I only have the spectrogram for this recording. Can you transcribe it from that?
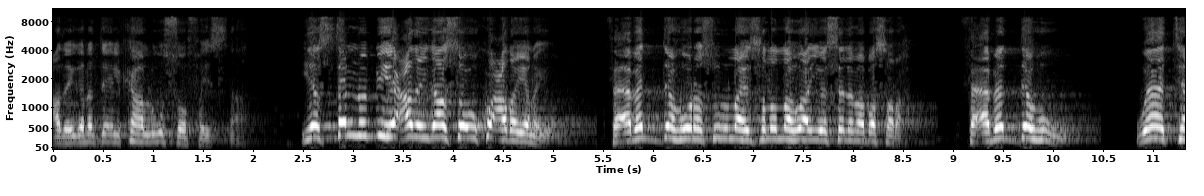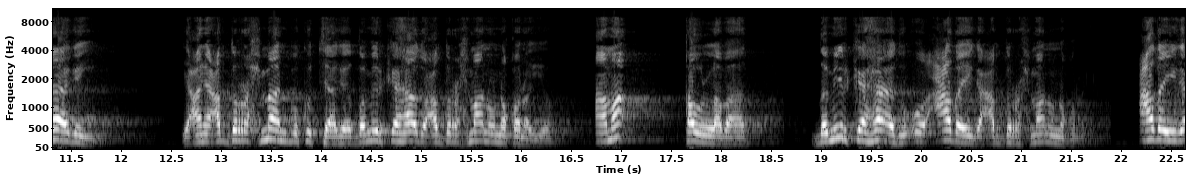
Cadaygana dee ilkaha lagu soofaystaa yastannu bihi cadaygaasoo uu ku cadayanayo. Fa abaddahu rasuulu llaahi sala allahu alayh wasalama fa abaddahu waa taagay. Yacnii cabduraxmaan buu ku taagay. Damiirka haadu cabduraxmaan uu noqonayo. Ama qowl labaad damiirka haadu uu cadayga cabduraxmaan u noqonayo. Cadayga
